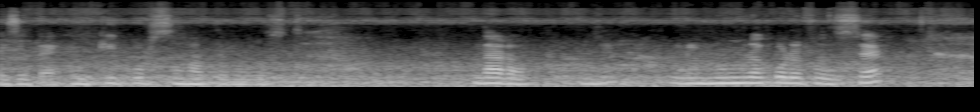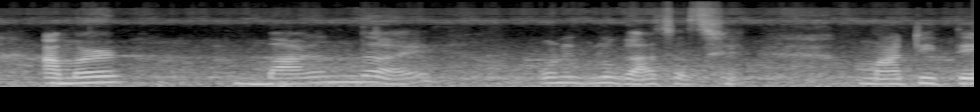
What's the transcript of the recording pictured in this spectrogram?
এই যে দেখেন কি করছে হাতের অবস্থা। দাঁড়াও এগুলো নোংরা করে ফেলছে। আমার বারান্দায় অনেকগুলো গাছ আছে। মাটিতে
